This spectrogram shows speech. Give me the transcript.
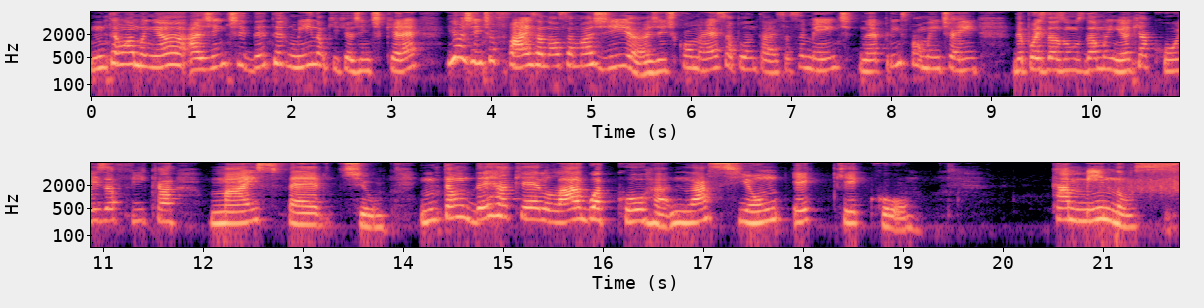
Então amanhã a gente determina o que, que a gente quer e a gente faz a nossa magia. A gente começa a plantar essa semente, né? Principalmente aí depois das 11 da manhã que a coisa fica mais fértil. Então, de Raquel, água corra, nacion e queco. Caminos.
